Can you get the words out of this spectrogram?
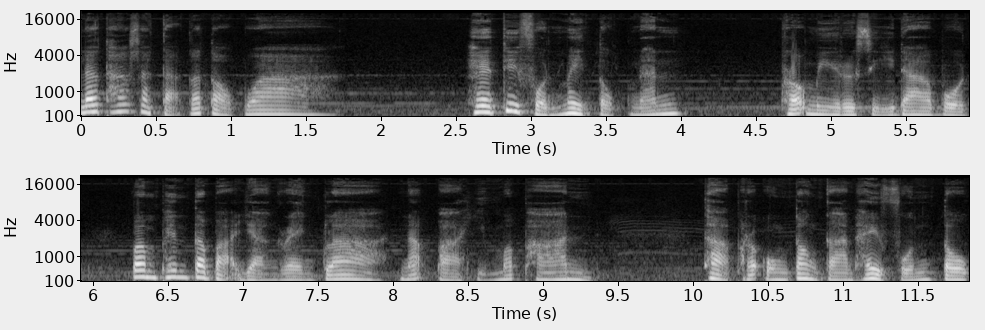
แล้วท้าวสักกะก็ตอบว่า เหตุที่ฝนไม่ตกนั้น เพราะมีฤาษีดาบทบำเพ็ญตบะอย่างแรงกล้าณป่าหิมพานถ้าพระองค์ต้องการให้ฝนตก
